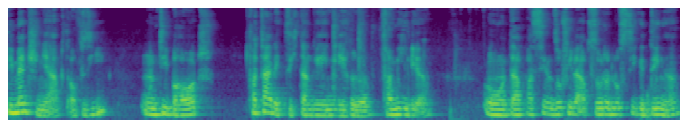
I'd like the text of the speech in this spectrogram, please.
die Menschenjagd auf sie und die Braut verteidigt sich dann gegen ihre Familie. Und da passieren so viele absurde, lustige Dinge.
